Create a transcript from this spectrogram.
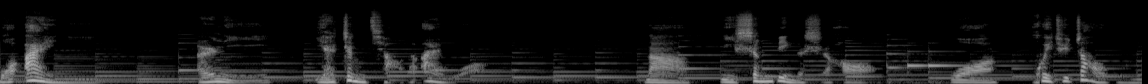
我爱你，而你也正巧的爱我，那你生病的时候，我会去照顾你，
